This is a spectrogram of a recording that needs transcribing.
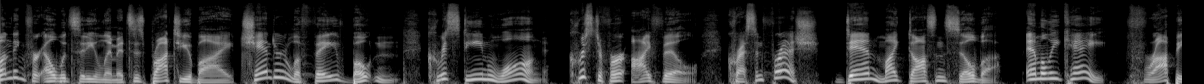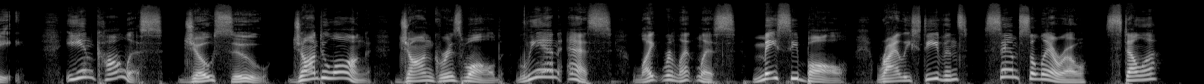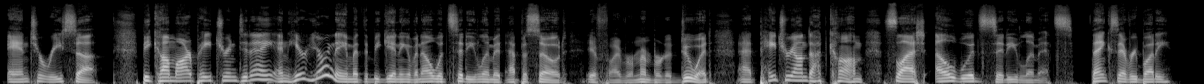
Funding for Elwood City Limits is brought to you by Chander LaFave Boaton, Christine Wong, Christopher Ifill, Crescent Fresh, Dan Mike Dawson Silva, Emily K, Froppy, Ian Collis, Joe Sue, John DeLong, John Griswold, Leanne S., Light Relentless, Macy Ball, Riley Stevens, Sam Solero, Stella, and Teresa. Become our patron today and hear your name at the beginning of an Elwood City Limit episode, if I remember to do it, at patreon.com slash Elwood City Limits. Thanks, everybody.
